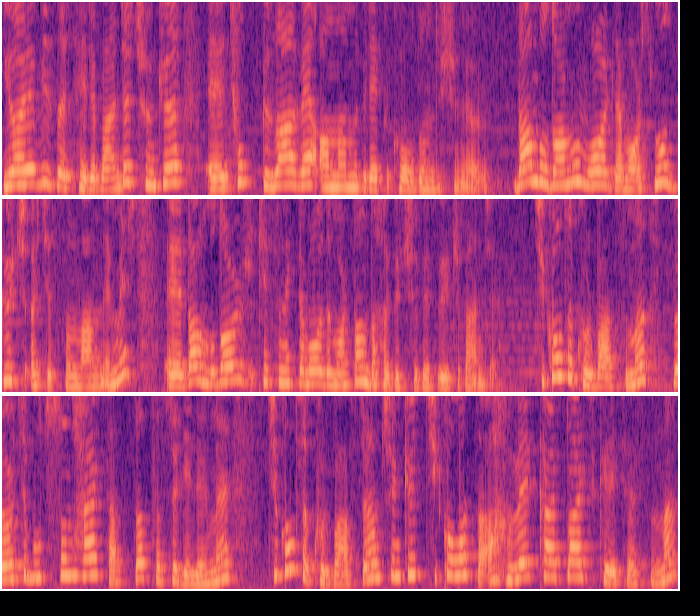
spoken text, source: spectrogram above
You are a wizard Harry bence çünkü e, çok güzel ve anlamlı bir replik olduğunu düşünüyorum. Dumbledore mu Voldemort mu güç açısından demiş. E, Dumbledore kesinlikle Voldemort'tan daha güçlü bir büyücü bence. Çikolata kurbağası mı? Bertie Boots'un her tatta fasulyeleri mi? Çikolata kurbağası diyorum çünkü çikolata ve kartlar çıkıyor içerisinden.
